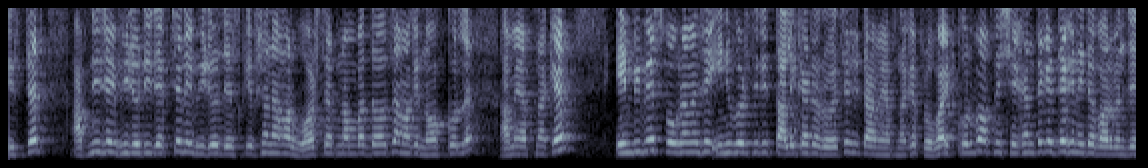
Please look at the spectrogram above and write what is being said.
লিস্টেড আপনি যে ভিডিওটি দেখছেন, এই ভিডিও ডেসক্রিপশনে আমার হোয়াটসঅ্যাপ নাম্বার দেওয়া আছে, আমাকে নক করলে আমি আপনাকে এমবিবিএস প্রোগ্রামে যে ইউনিভার্সিটির তালিকাটা রয়েছে, সেটা আমি আপনাকে প্রোভাইড করব। আপনি সেখান থেকে দেখে নিতে পারবেন যে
